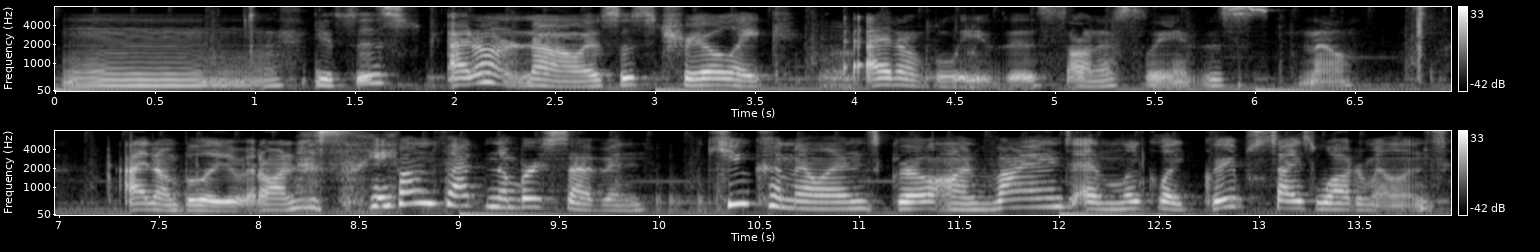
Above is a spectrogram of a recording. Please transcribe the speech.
Mm, is this, I don't know, is this true? Like, I don't believe this, honestly. This, no. I don't believe it, honestly. Fun fact number seven. Cucamelons grow on vines and look like grape-sized watermelons,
